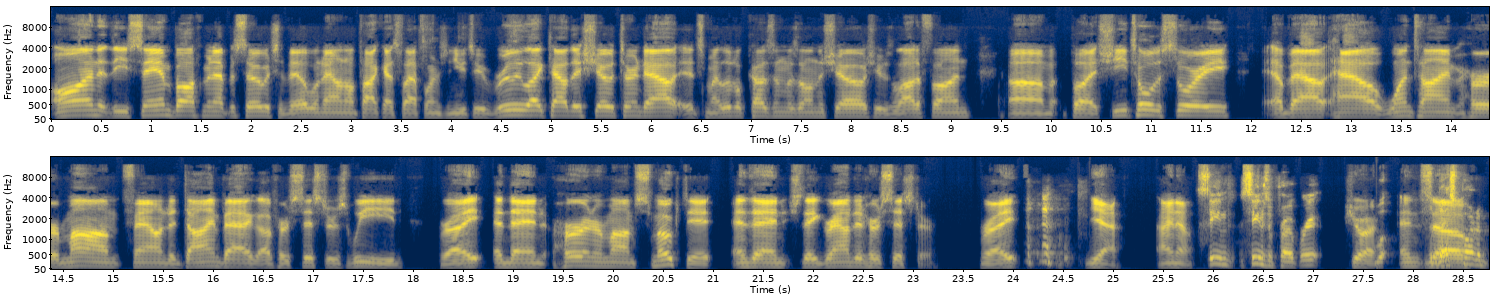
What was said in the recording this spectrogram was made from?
on the Sam Boffman episode, which is available now on all podcast platforms and YouTube, really liked how this show turned out. It's my little cousin was on the show. She was a lot of fun. Um, but she told a story about how one time her mom found a dime bag of her sister's weed, right? And then her and her mom smoked it, and then they grounded her sister, right? yeah, I know. Seems seems appropriate. Sure. Well, and the best part of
